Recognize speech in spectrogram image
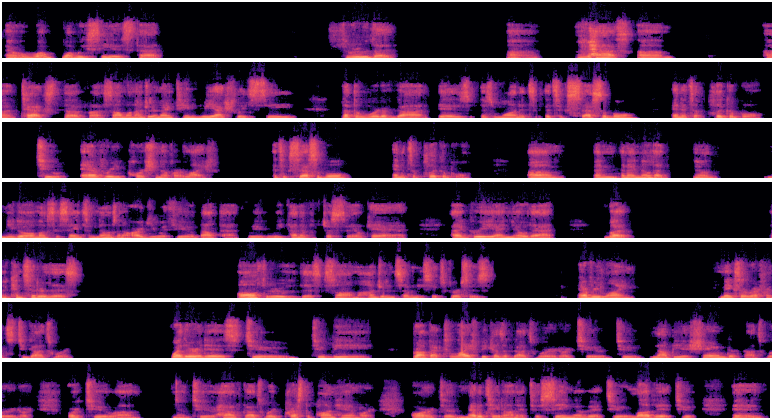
and what, what we see is that through the uh, vast um, uh, text of uh, Psalm 119, we actually see that the Word of God is is one. It's it's accessible and it's applicable to every portion of our life. It's accessible and it's applicable. Um, and and I know that you know you go amongst the saints and no one's going to argue with you about that. We we kind of just say, okay, I I agree, I know that, but consider this. All through this psalm, 176 verses, every line makes a reference to God's word whether it is to to be brought back to life because of God's word, or to to not be ashamed of God's word, or or to um, you know, to have God's word pressed upon him, or or to meditate on it, to sing of it, to love it, to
